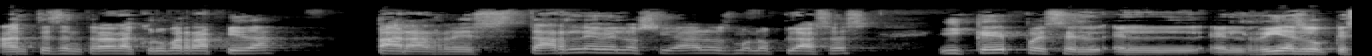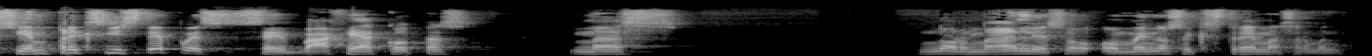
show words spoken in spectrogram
antes de entrar a la curva rápida para restarle velocidad a los monoplazas y que pues el, el riesgo que siempre existe pues se baje a cotas más normales o, menos extremas, Armando.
